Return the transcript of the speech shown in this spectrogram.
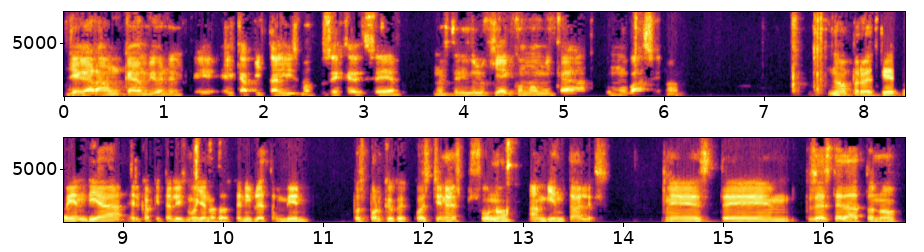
llegará un cambio en el que el capitalismo pues deje de ser nuestra ideología económica como base, ¿no? No, pero es que hoy en día el capitalismo ya no es sostenible también pues porque cuestiones, pues uno, ambientales. Este, pues este dato, ¿no?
